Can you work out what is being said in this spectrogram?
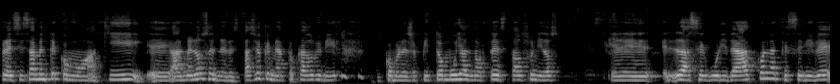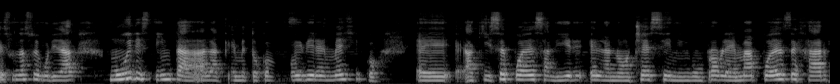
precisamente como aquí, eh, al menos en el espacio que me ha tocado vivir, como les repito, muy al norte de Estados Unidos, eh, la seguridad con la que se vive es una seguridad muy distinta a la que me tocó vivir en México. Eh, aquí se puede salir en la noche sin ningún problema, puedes dejar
